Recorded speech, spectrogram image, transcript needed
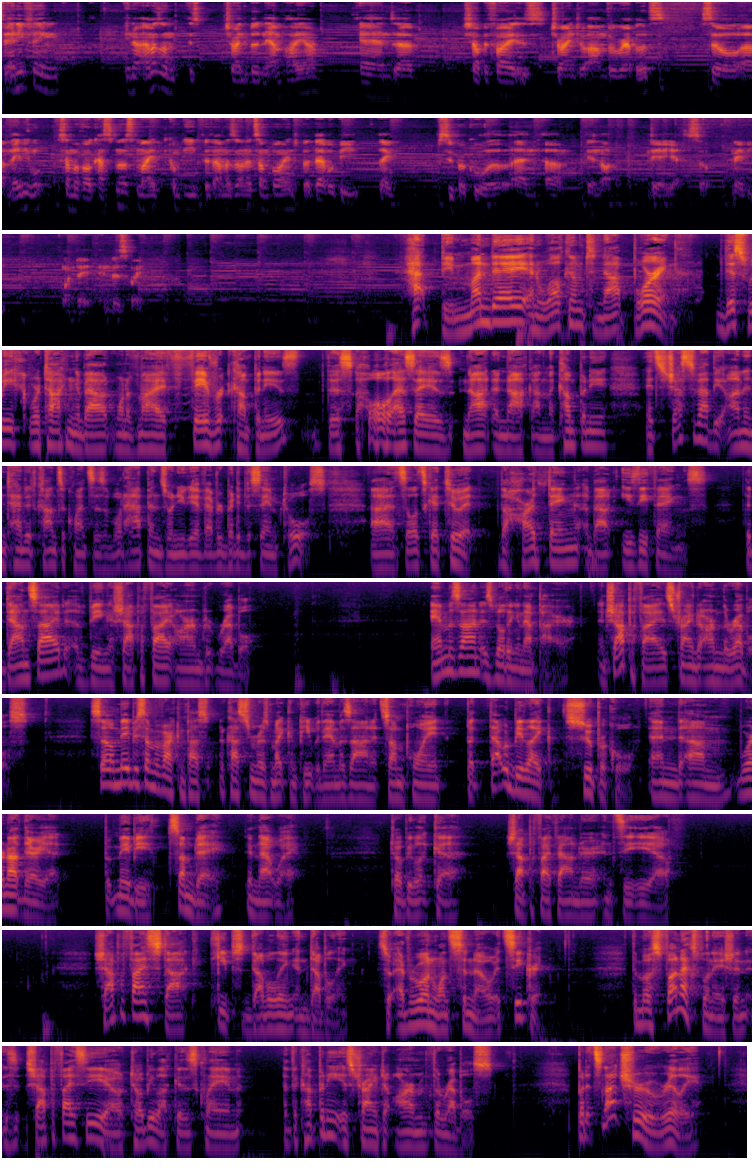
if anything, you know, Amazon is trying to build an empire, and uh, Shopify is trying to arm the rebels. So uh, maybe some of our customers might compete with Amazon at some point, but that would be like super cool, and um, we're not there yet. So maybe one day in this way. Happy Monday and welcome to Not Boring. This week we're talking about one of my favorite companies. This whole essay is not a knock on the company, it's just about the unintended consequences of what happens when you give everybody the same tools. Uh, so let's get to it. The hard thing about easy things, the downside of being a Shopify armed rebel. Amazon is building an empire, and Shopify is trying to arm the rebels. So maybe some of our customers might compete with Amazon at some point, but that would be like super cool. And um, we're not there yet, but maybe someday in that way. Toby Lütke, Shopify founder and CEO. Shopify stock keeps doubling and doubling, so everyone wants to know its secret. The most fun explanation is Shopify CEO Toby Lütke's claim that the company is trying to arm the rebels. But it's not true, really.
